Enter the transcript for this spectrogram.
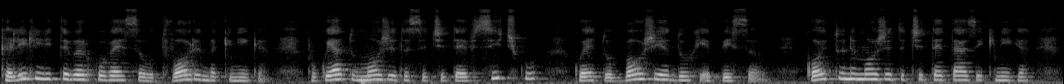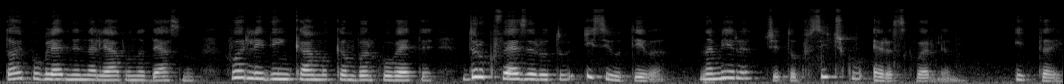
Калилините върхове са отворена книга, по която може да се чете всичко, което Божия дух е писал. Който не може да чете тази книга, той погледне наляво надясно, хвърли един камък към върховете, друг в езерото и си отива. Намира, че тук всичко е разхвърляно. И тъй.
